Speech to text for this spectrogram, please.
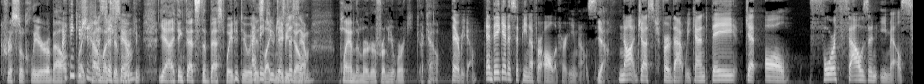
crystal clear about. I think you like, should how just much assume. of your. Com- yeah, I think that's the best way to do it. I Is like maybe don't plan the murder from your work account. There we go. And they get a subpoena for all of her emails. Yeah. Not just for that weekend. They get all 4,000 emails,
